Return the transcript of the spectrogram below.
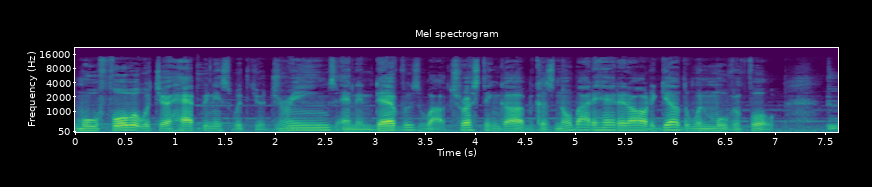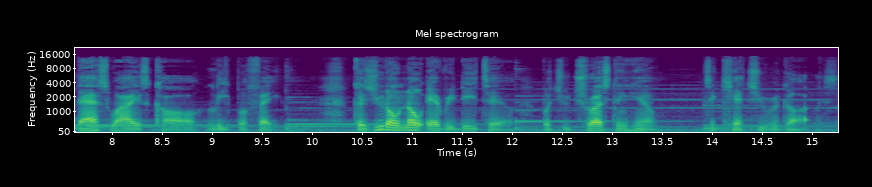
Move forward with your happiness, with your dreams and endeavors while trusting God because nobody had it all together when moving forward. That's why it's called leap of faith. Because you don't know every detail, but you trust in Him to catch you regardless.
